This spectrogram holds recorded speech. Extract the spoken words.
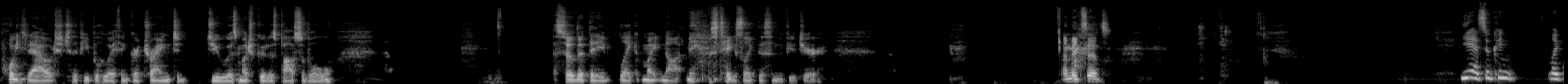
point it out to the people who I think are trying to do as much good as possible, so that they like might not make mistakes like this in the future. That makes sense. Yeah. So can like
